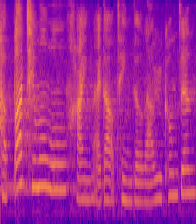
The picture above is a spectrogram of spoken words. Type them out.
好吧，齐木木，欢迎来到听的疗愈空间。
